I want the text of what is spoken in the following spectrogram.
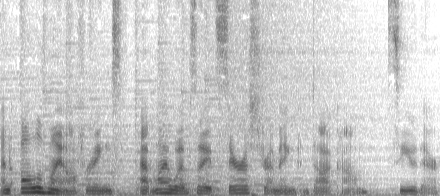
and all of my offerings at my website, sarahstremming.com. See you there.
